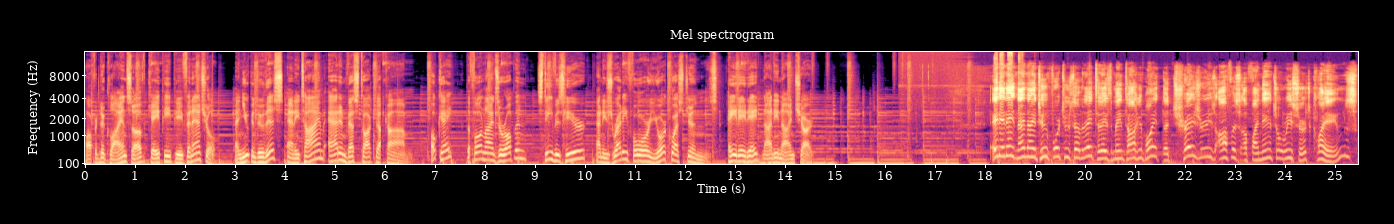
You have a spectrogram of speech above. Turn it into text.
offered to clients of KPP Financial. And you can do this anytime at investtalk.com. Okay, the phone lines are open. Steve is here, and he's ready for your questions. 888 99 Chart. 888-992-4278. Today's main talking point. The Treasury's Office of Financial Research claims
